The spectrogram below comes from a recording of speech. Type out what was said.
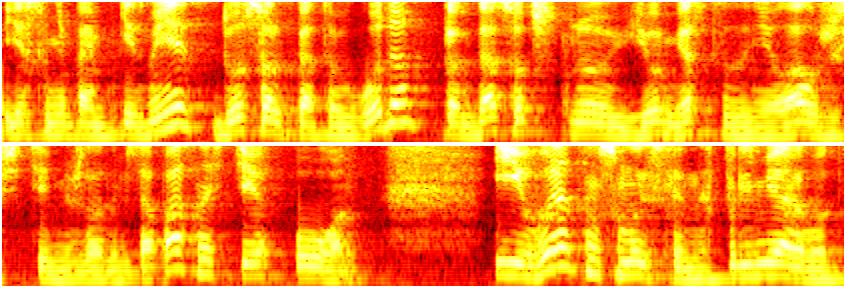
если мне память не изменяет, до 1945 года, когда, собственно, ее место заняла уже система международной безопасности ООН. И в этом смысле, например, вот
